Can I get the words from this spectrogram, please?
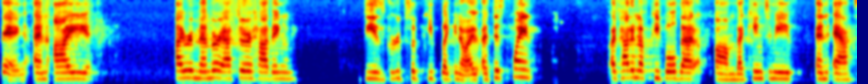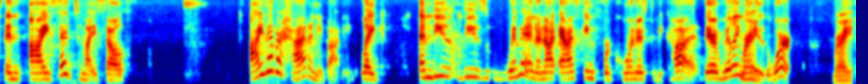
thing. And I I remember after having these groups of people, like, you know, I, at this point, I've had enough people that um that came to me and asked, and I said to myself, I never had anybody. Like, and these these women are not asking for corners to be cut. They're willing Right. to do the work right.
